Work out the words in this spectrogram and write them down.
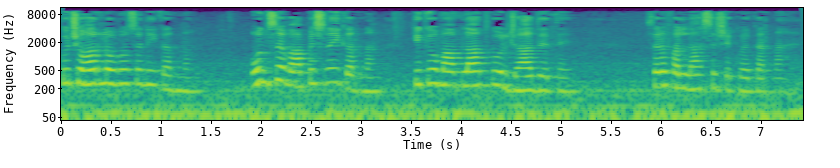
کچھ اور لوگوں سے نہیں کرنا، ان سے واپس نہیں کرنا، کیونکہ وہ معاملات کو الجھا دیتے ہیں۔ صرف اللہ سے شکوے کرنا ہے۔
